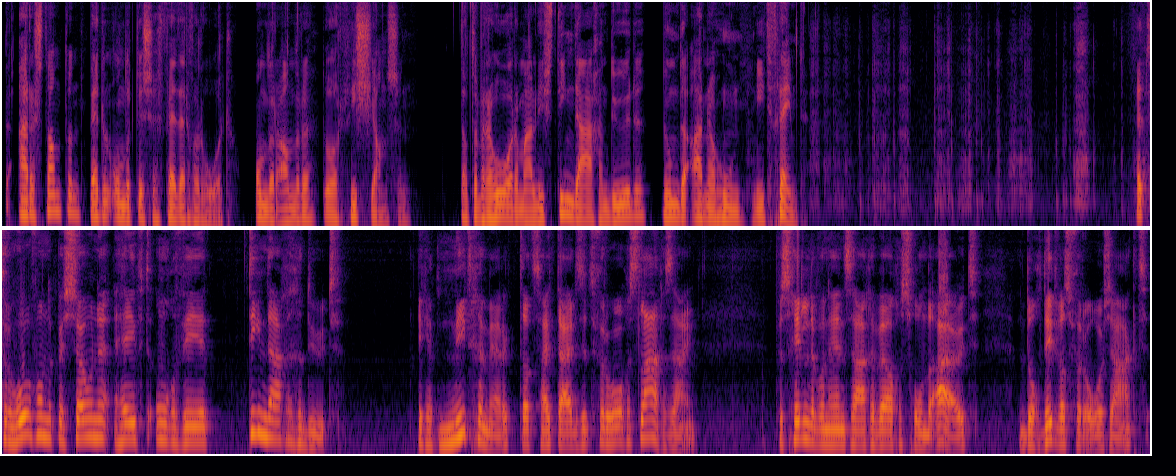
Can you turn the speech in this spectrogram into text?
De arrestanten werden ondertussen verder verhoord, onder andere door Ries Jansen. Dat de verhoren maar liefst tien dagen duurden, noemde Arno Hoen niet vreemd. Het verhoor van de personen heeft ongeveer tien dagen geduurd. Ik heb niet gemerkt dat zij tijdens het verhoor geslagen zijn. Verschillende van hen zagen wel geschonden uit, doch dit was veroorzaakt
